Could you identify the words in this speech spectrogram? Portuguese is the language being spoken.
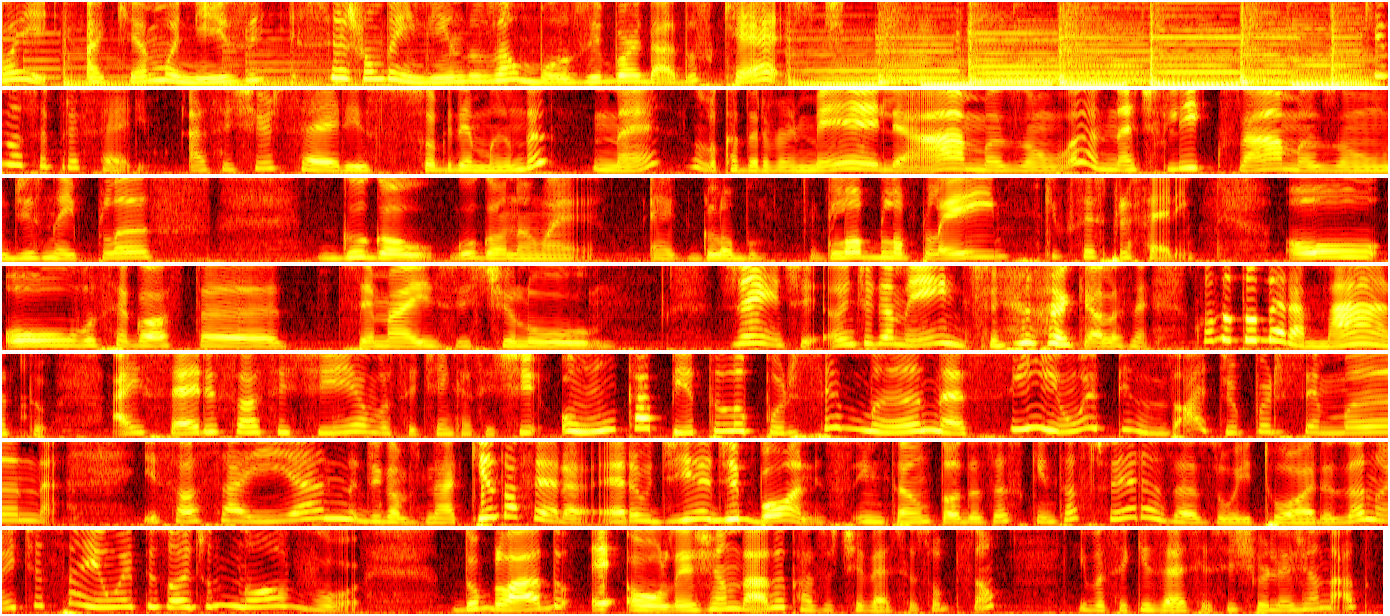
Oi, aqui é a Monize e sejam bem-vindos ao Mose Bordados Cast. O que você prefere? Assistir séries sob demanda, né? Locadora Vermelha, Amazon, Netflix, Amazon, Disney Plus, Google, Google não é, é Globo, Globoplay, o que vocês preferem? Ou, ou você gosta de ser mais estilo Gente, antigamente, aquelas, né? Quando tudo era mato, as séries só assistiam, você tinha que assistir um capítulo por semana. Sim, um episódio por semana. E só saía, digamos, na quinta-feira, era o dia de bônus. Então, todas as quintas-feiras, às 8 horas da noite, saía um episódio novo. Dublado e, ou legendado, caso tivesse essa opção. E você quisesse assistir legendado.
